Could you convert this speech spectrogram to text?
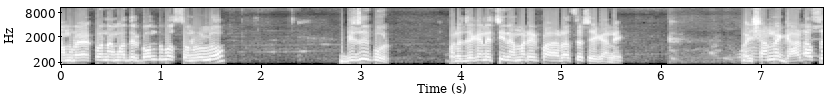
আমরা এখন আমাদের গন্তব্যস্থান হলো বিজয়পুর মানে যেখানে চীনামাটির পাহাড় আছে সেখানে। ওই সামনে ঘাট আছে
